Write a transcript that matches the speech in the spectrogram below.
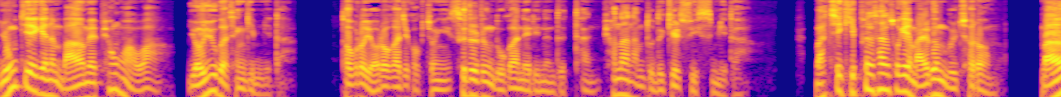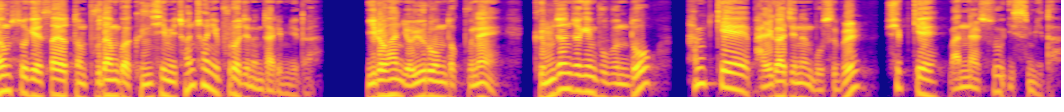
용띠에게는 마음의 평화와 여유가 생깁니다. 더불어 여러 가지 걱정이 스르륵 녹아내리는 듯한 편안함도 느낄 수 있습니다. 마치 깊은 산 속의 맑은 물처럼 마음속에 쌓였던 부담과 근심이 천천히 풀어지는 달입니다. 이러한 여유로움 덕분에 금전적인 부분도 함께 밝아지는 모습을 쉽게 만날 수 있습니다.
